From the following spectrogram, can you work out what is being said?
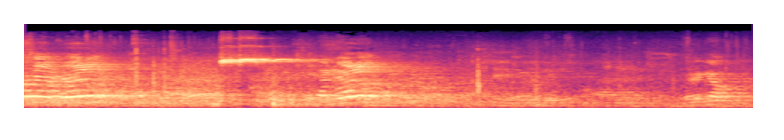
seven, ready? Ready? There we go.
